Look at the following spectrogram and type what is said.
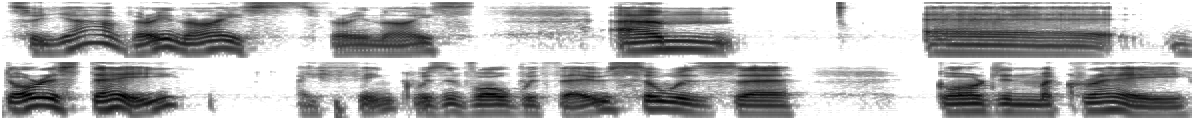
so yeah, very nice, very nice. Um, uh, Doris Day, I think, was involved with those. So was uh, Gordon MacRae,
